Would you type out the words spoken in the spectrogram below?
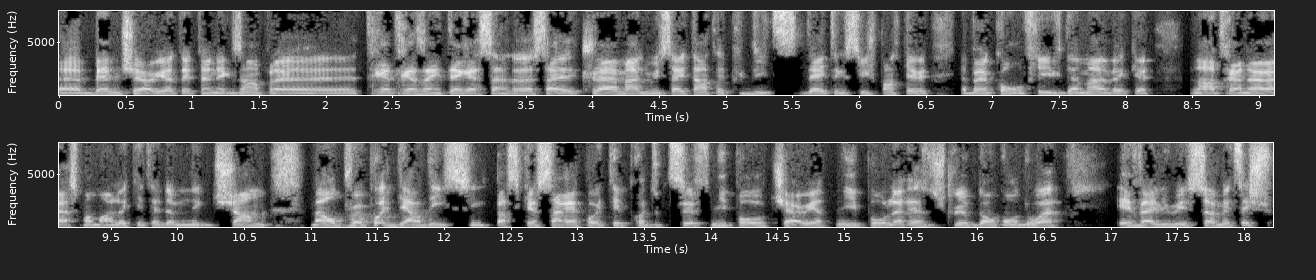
euh, Ben Chariot est un exemple euh, très, très intéressant. Là. Ça, clairement, lui, ça ne tentait plus d'être ici. Je pense qu'il y avait un conflit, évidemment, avec l'entraîneur à ce moment-là, qui était Dominique Duchamp. Mais on pouvait pas le garder ici parce que ça n'aurait pas été productif ni pour Chariot, ni pour le reste du club. Donc, on doit évaluer ça. Mais tu sais,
